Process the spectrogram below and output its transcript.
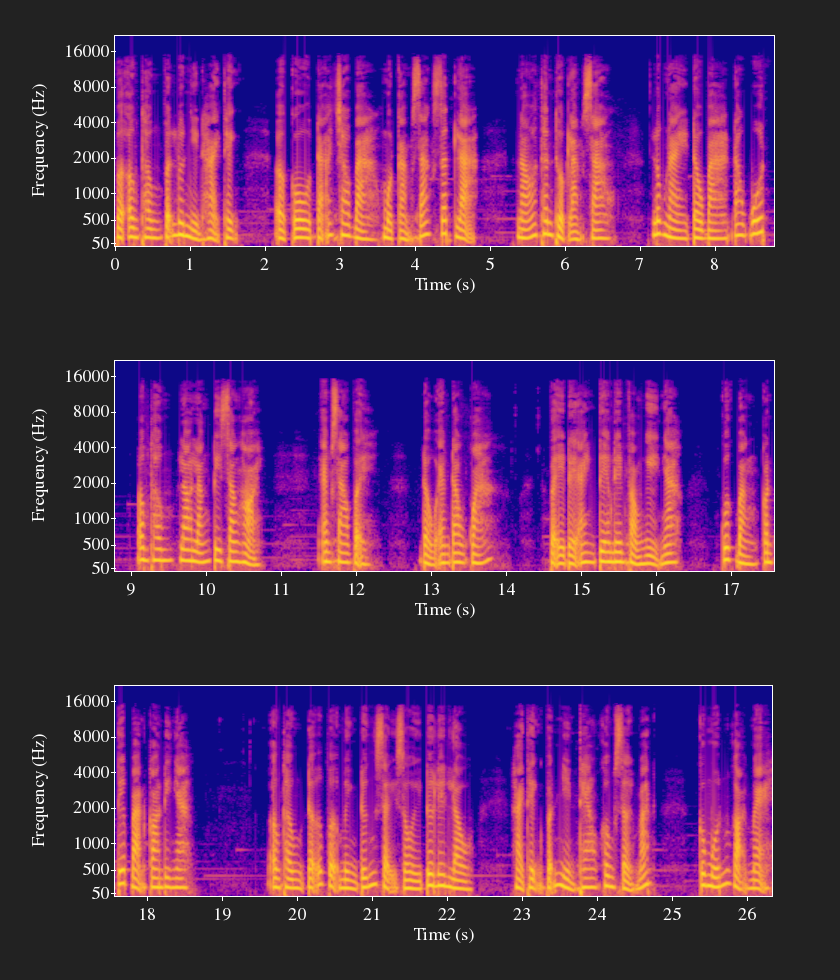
Vợ ông Thông vẫn luôn nhìn Hải Thịnh. Ở cô đã cho bà một cảm giác rất lạ. Nó thân thuộc làm sao? Lúc này đầu bà đau buốt. Ông Thông lo lắng đi sang hỏi. Em sao vậy? Đầu em đau quá. Vậy để anh đưa em lên phòng nghỉ nha. Quốc bằng con tiếp bạn con đi nha. Ông Thông đỡ vợ mình đứng dậy rồi đưa lên lầu. Hải Thịnh vẫn nhìn theo không rời mắt. Cô muốn gọi mẹ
